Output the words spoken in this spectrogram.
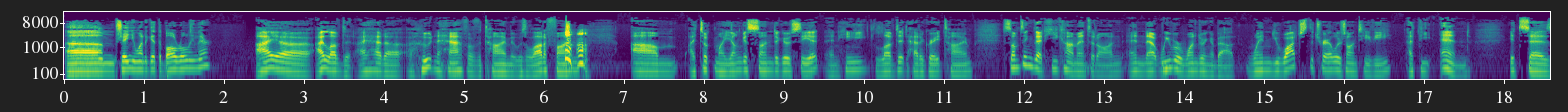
Um, Shane, you want to get the ball rolling there? I uh, I loved it. I had a, a hoot and a half of a time. It was a lot of fun. um, I took my youngest son to go see it, and he loved it. Had a great time. Something that he commented on, and that we were wondering about when you watch the trailers on TV. At the end, it says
